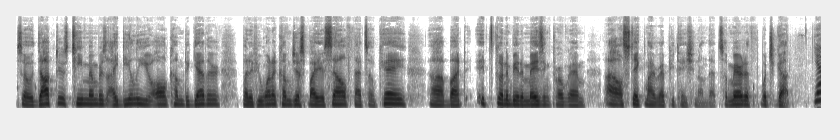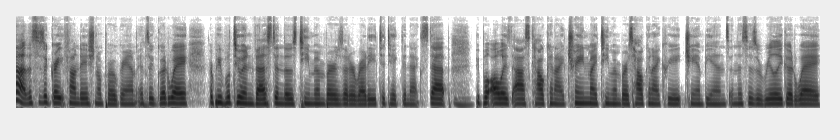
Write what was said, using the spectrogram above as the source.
So doctors, team members, ideally you all come together, but if you want to come just by yourself, that's okay. Uh, but it's going to be an amazing program. I'll stake my reputation on that. So Meredith, what you got? Yeah, this is a great foundational program. It's a good way for people to invest in those team members that are ready to take the next step. Mm-hmm. People always ask, How can I train my team members? How can I create champions? And this is a really good way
